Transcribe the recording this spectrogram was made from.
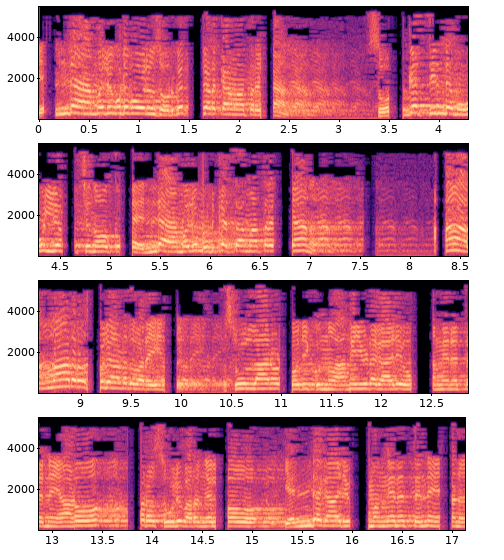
എന്റെ അമൽ കൂടെ പോലും സ്വർഗത്തിൽ കിടക്കാൻ മാത്രമല്ല സ്വർഗത്തിന്റെ മൂല്യം വെച്ച് നോക്കുമ്പോൾ എന്റെ അമലും ഒടുക്കെത്താൻ മാത്രമാണ് ആ അള്ളാഹുടെ റസൂലാണത് പറയുന്നത് റസൂല്ലാനോട് ചോദിക്കുന്നു അങ്ങയുടെ കാര്യവും അങ്ങനെ തന്നെയാണോ? റസൂൽ പറഞ്ഞല്ലോ എന്റെ കാര്യവും അങ്ങനെ തന്നെയാണ്.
